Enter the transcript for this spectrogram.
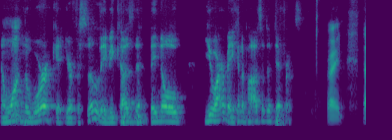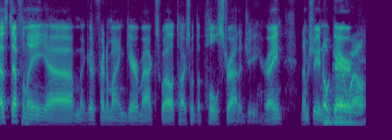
and wanting to work at your facility because they know you are making a positive difference. Right. That's definitely um, a good friend of mine, Gare Maxwell, talks about the pull strategy, right? And I'm sure you know oh, Gare. well.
